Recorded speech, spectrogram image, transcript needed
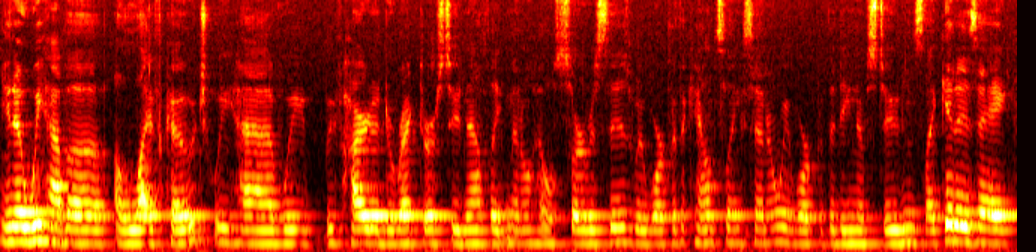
you know, we have a, a life coach. We have we we've hired a director of student athlete mental health services. We work with a counseling center. We work with the dean of students. Like it is a,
